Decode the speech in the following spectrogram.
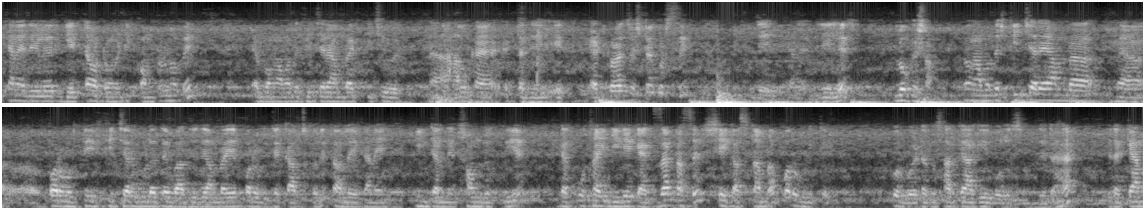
এখানে রেলের গেটটা অটোমেটিক কন্ট্রোল হবে। এবং আমাদের ফিচারে আমরা কিছু হালকা একটা যে অ্যাড করার চেষ্টা করছি যে রেলের লোকেশন এবং আমাদের ফিচারে আমরা পরবর্তী ফিচারগুলোতে বা যদি আমরা এর পরবর্তীতে কাজ করি, তাহলে এখানে ইন্টারনেট সংযোগ দিয়ে এটা কোথায় ডিরেক্ট একজাক্ট আছে, সেই কাজটা আমরা পরবর্তীতে করব। এটা তো স্যারকে আগেই বলেছিলাম যেটা হ্যাঁ? এটা কেন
